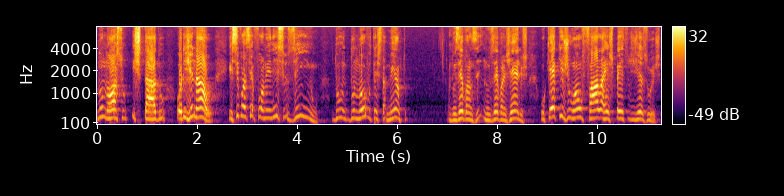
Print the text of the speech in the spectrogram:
no nosso estado original. E se você for no iníciozinho do, do Novo Testamento, nos, nos evangelhos, o que é que João fala a respeito de Jesus?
